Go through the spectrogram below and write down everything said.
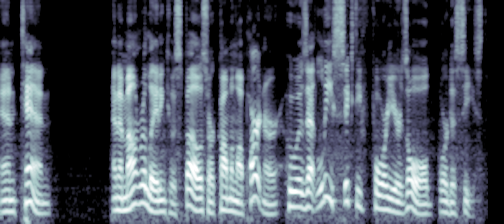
and 10. An amount relating to a spouse or common law partner who is at least 64 years old or deceased.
